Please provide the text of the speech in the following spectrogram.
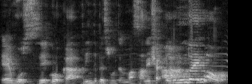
é você colocar 30 pessoas dentro de uma sala e achar que ah. todo mundo é igual.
